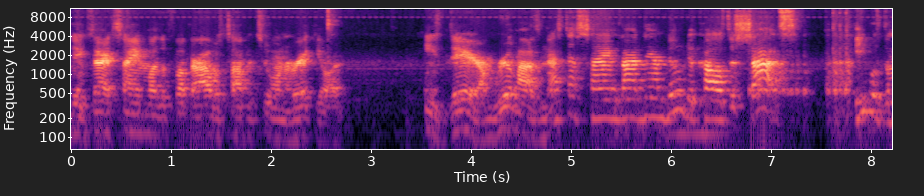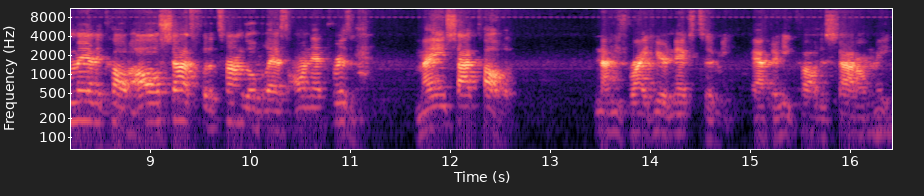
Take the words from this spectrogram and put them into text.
The exact same motherfucker I was talking to on the rec yard. He's there. I'm realizing that's the same goddamn dude that caused the shots. He was the man that called all shots for the Tango Blast on that prison. Main shot caller. Now he's right here next to me after he called the shot on me.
